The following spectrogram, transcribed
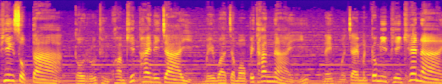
เพียงสบตาก็รู้ถึงความคิดภายในใจ ไม่ว่าจะมองไปทางไหน ในหัวใจมันก็มีเพียงแค่นาย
